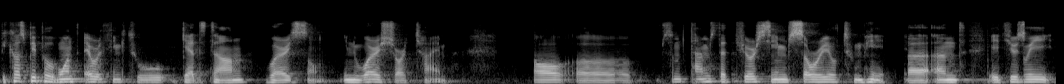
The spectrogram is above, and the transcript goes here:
because people want everything to get done very soon in very short time. So sometimes that fear seems so real to me and it usually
